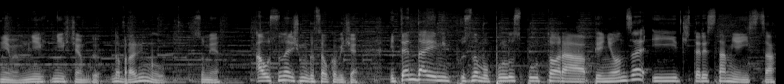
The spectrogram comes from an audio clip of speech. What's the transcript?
Nie wiem, nie, nie chciałem go... Dobra, remove w sumie. A usunęliśmy go całkowicie. I ten daje mi znowu plus półtora pieniądze i 400 miejsca.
